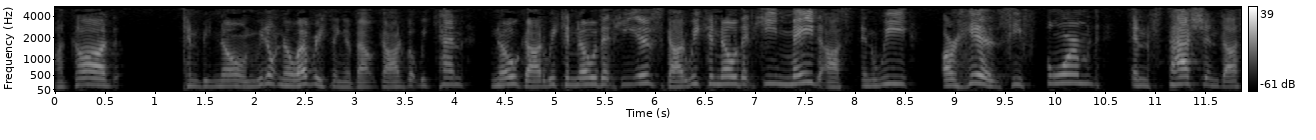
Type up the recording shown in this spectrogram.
Uh, God can be known. We don't know everything about God, but we can know God. We can know that He is God. We can know that He made us and we are His. He formed and fashioned us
